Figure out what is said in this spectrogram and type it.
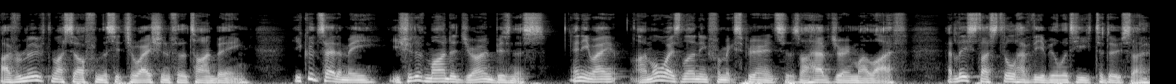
I've removed myself from the situation for the time being. You could say to me, you should have minded your own business. Anyway, I'm always learning from experiences I have during my life. At least I still have the ability to do so.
